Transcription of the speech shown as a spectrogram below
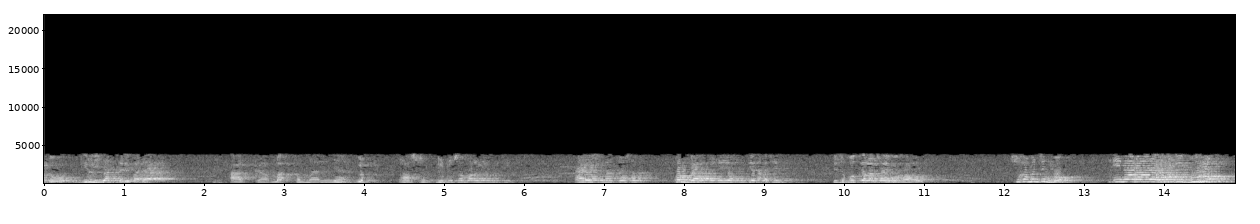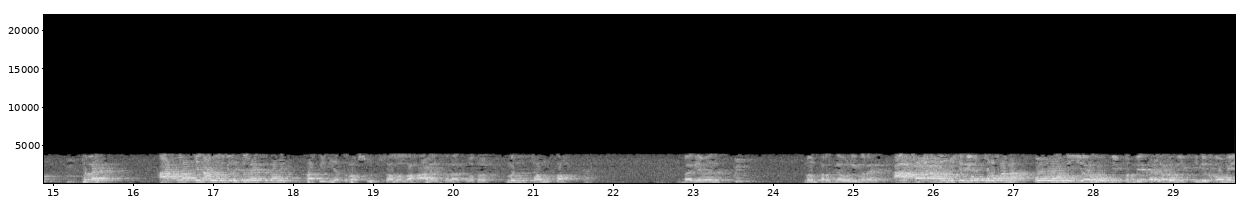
itu dilihat daripada agama temannya. Loh, Rasul duduk sama orang Yahudi. Alaihi salatu wasallam. Pembantunya Yahudi anak kecil. Disebut dalam saya Bukhari. Suka menjenguk. Ini orang Yahudi buruk. Jelek. Akhlaknya na'udzubillah jelek sekali. Tapi lihat Rasul sallallahu alaihi wasallam mencontohkan. Bagaimana mempergauli mereka. Apakah manusia diukur sama? Oh ini Yahudi, pendeta Yahudi, ini khobi.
